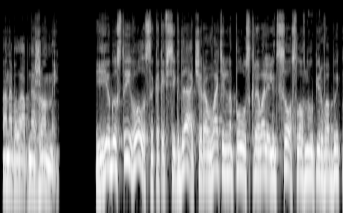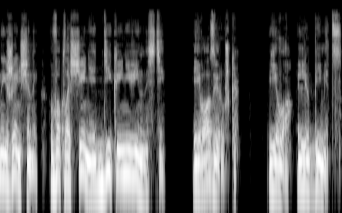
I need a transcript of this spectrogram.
Она была обнаженной. Ее густые волосы, как и всегда, очаровательно полускрывали лицо, словно у первобытной женщины, воплощение дикой невинности. Его зверушка. Его любимец.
